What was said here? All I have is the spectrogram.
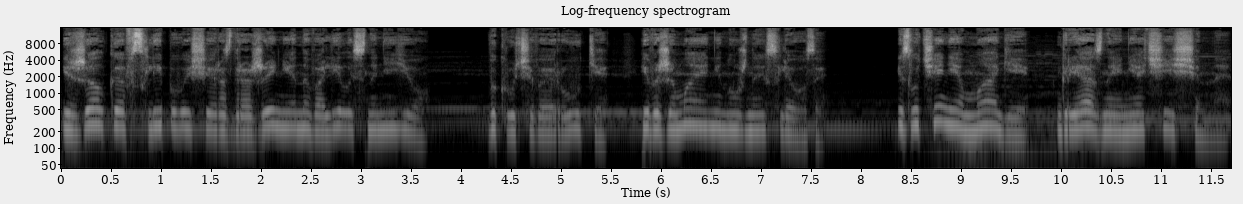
и жалкое всхлипывающее раздражение навалилось на нее – выкручивая руки и выжимая ненужные слезы. Излучение магии, грязное, неочищенное.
